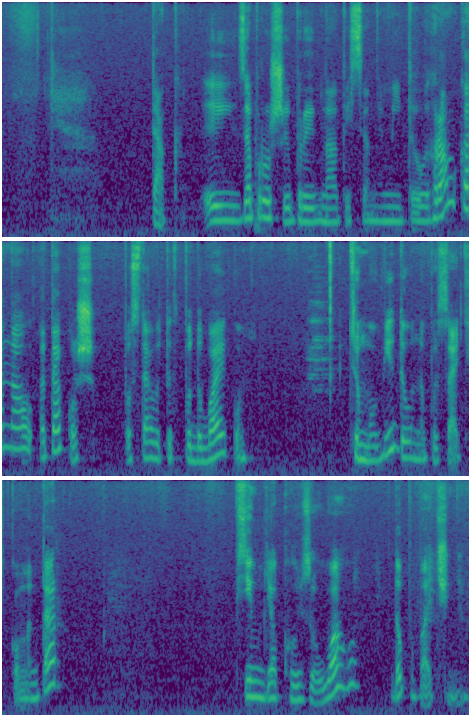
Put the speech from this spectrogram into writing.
Так, і запрошую приєднатися на мій телеграм-канал, а також поставити вподобайку цьому відео, написати коментар. Всім дякую за увагу. До побачення!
